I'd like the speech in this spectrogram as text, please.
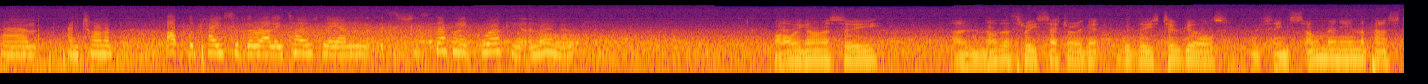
um, and trying to up the pace of the rally totally and it's, she's definitely working at the moment. Are we going to see another three-setter again with these two girls? We've seen so many in the past.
